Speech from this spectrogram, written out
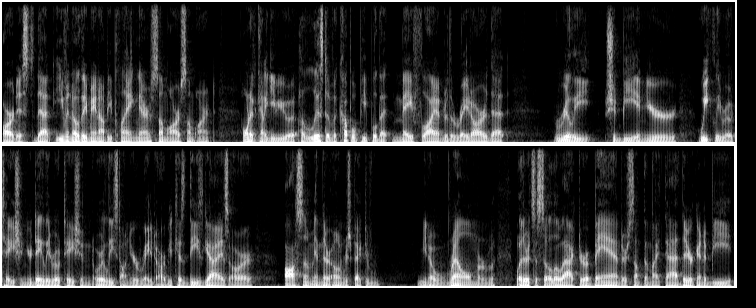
artists that even though they may not be playing there, some are, some aren't. I wanted to kind of give you a, a list of a couple people that may fly under the radar that really should be in your weekly rotation, your daily rotation, or at least on your radar because these guys are awesome in their own respective, you know, realm or whether it's a solo act or a band or something like that. They're going to be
